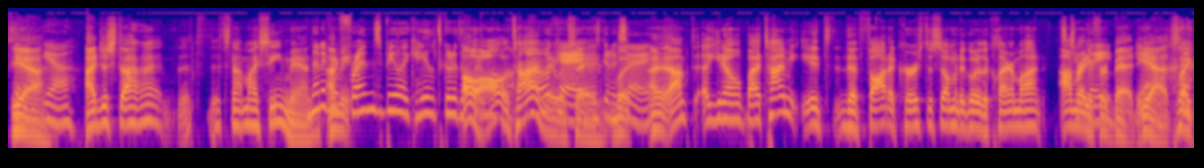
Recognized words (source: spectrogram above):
thing. Yeah. Yeah. I just, uh, it's, it's not my scene, man. None of I your mean, friends be like, "Hey, let's go to the." Oh, Clermont all the time Oh, they okay, would say. I was gonna But say. I, I'm, you know, by the time it's the thought occurs to someone to go to the Clermont, I'm too ready for bed. yeah. it's like,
